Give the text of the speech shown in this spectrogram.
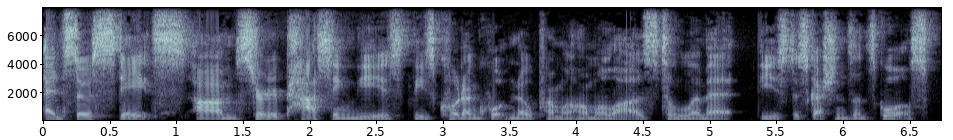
And so states um, started passing these these quote unquote no promo homo laws to limit these discussions in schools.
